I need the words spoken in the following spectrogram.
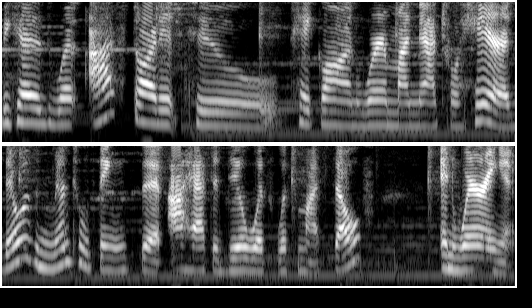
Because when I started to take on wearing my natural hair, there was mental things that I had to deal with with myself and wearing it.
